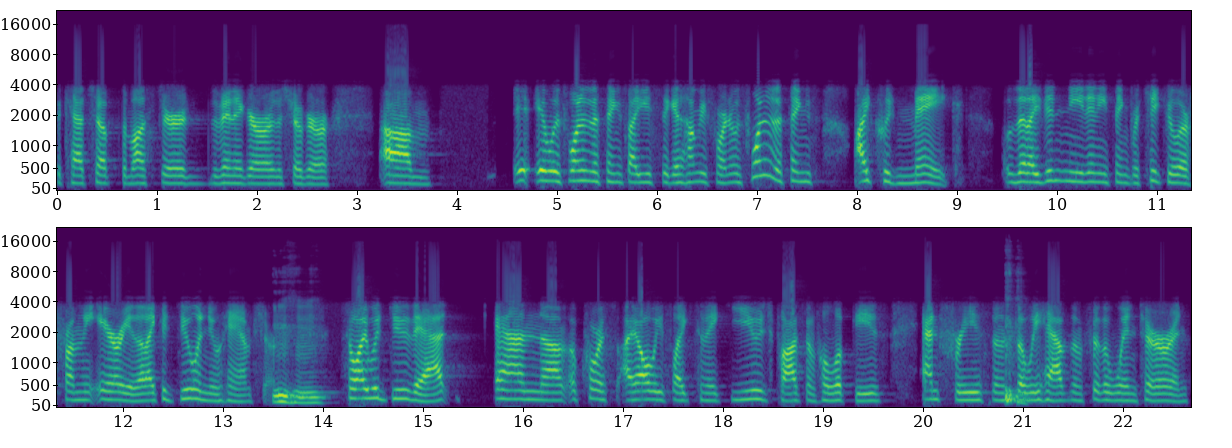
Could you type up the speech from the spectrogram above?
the ketchup, the mustard, the vinegar, or the sugar. Um, it, it was one of the things I used to get hungry for, and it was one of the things I could make that I didn't need anything particular from the area that I could do in New Hampshire. Mm-hmm. So I would do that. And uh, of course, I always like to make huge pots of halupkis and freeze them so we have them for the winter and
